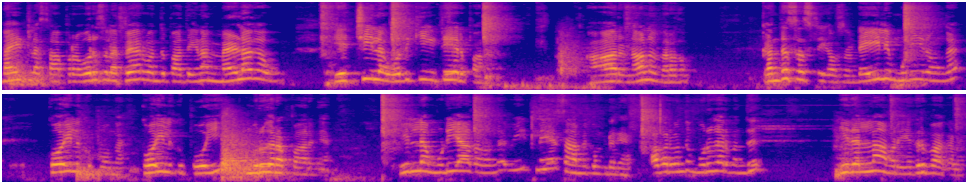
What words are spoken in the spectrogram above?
நைட்டில் சாப்பிட்றேன். ஒரு சில பேர் வந்து பார்த்தீங்கன்னா மிளகை எச்சியில் ஒதுக்கிக்கிட்டே இருப்பாங்க. ஆறு நாள் விரதம். கந்த சஷ்டி கவசம். டெய்லி முடிகிறவங்க கோயிலுக்கு போங்க. கோயிலுக்கு போய் முருகரை பாருங்க. இல்லை முடியாதவங்க வீட்டிலேயே சாமி கும்பிடுங்க. அவர் வந்து முருகர் வந்து இதெல்லாம் அவர் எதிர்பார்க்கல.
